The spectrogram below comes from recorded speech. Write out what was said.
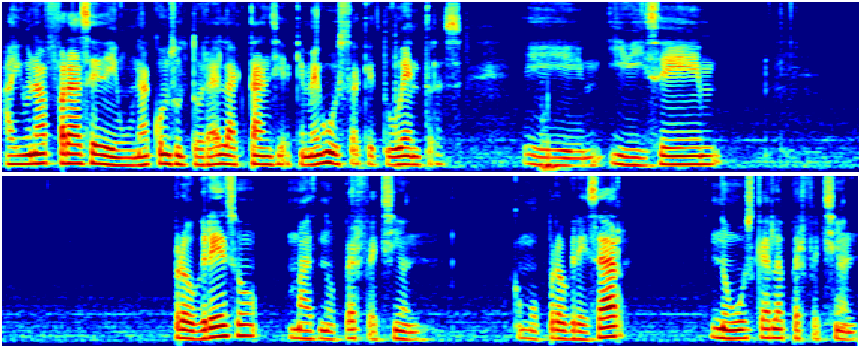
hay una frase de una consultora de lactancia que me gusta, que tú entras eh, y dice, progreso más no perfección como progresar, no buscar la perfección.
